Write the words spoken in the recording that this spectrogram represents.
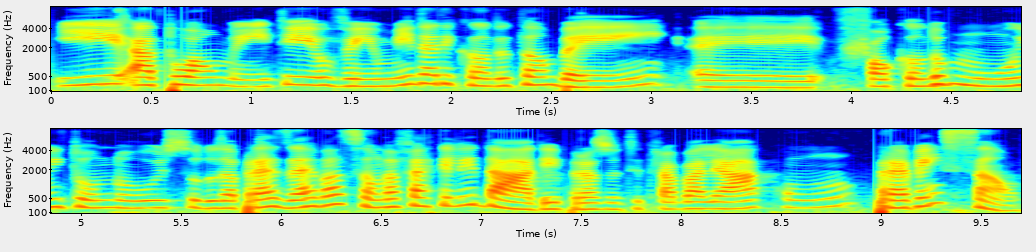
E atualmente eu venho me dedicando também, é, focando muito no estudo da preservação da fertilidade, para a gente trabalhar com prevenção.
